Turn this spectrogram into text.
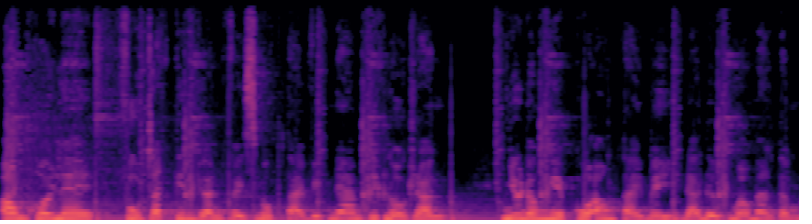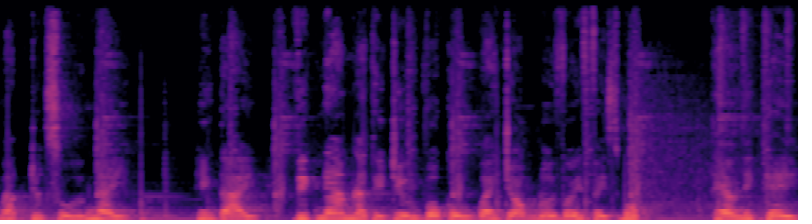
Ông Khôi Lê, phụ trách kinh doanh Facebook tại Việt Nam tiết lộ rằng, nhiều đồng nghiệp của ông tại Mỹ đã được mở mang tầm mắt trước xu hướng này. Hiện tại, Việt Nam là thị trường vô cùng quan trọng đối với Facebook. Theo Nikkei,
